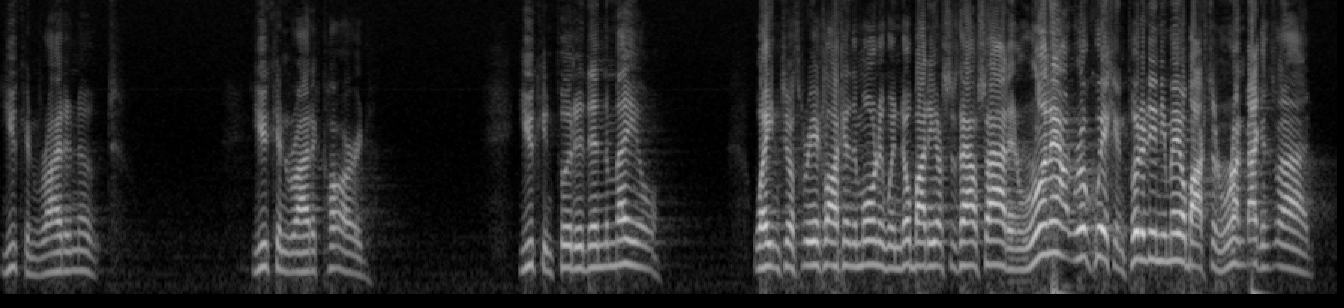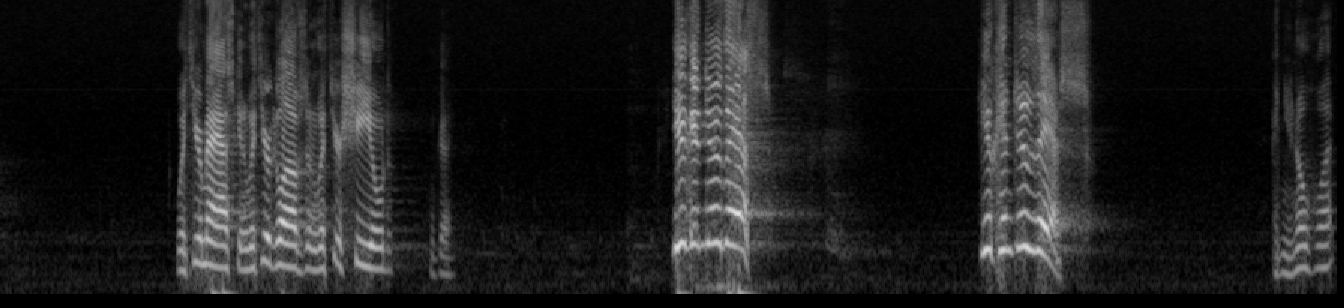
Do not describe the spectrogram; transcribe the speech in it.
you can write a note. You can write a card. You can put it in the mail. Wait until 3 o'clock in the morning when nobody else is outside and run out real quick and put it in your mailbox and run back inside. With your mask and with your gloves and with your shield. Okay. You can do this. You can do this. And you know what?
